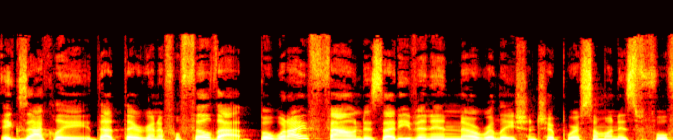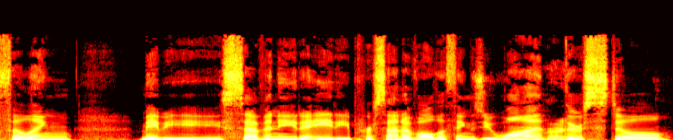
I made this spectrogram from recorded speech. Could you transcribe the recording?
exactly that they're going to fulfill that. But what I've found is that even in a relationship where someone is fulfilling maybe 70 to 80 percent of all the things you want, Right. there's still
